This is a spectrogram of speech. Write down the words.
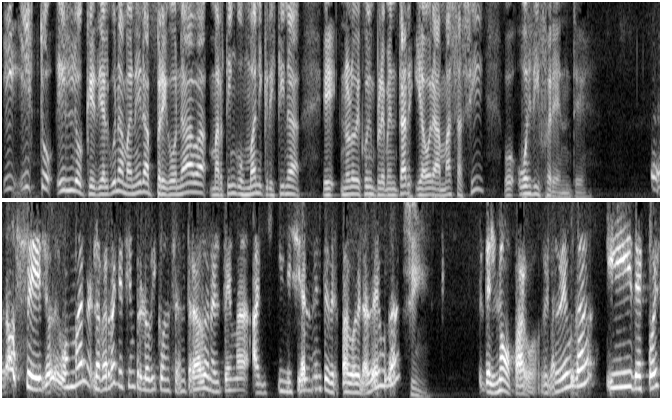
¿Y esto es lo que de alguna manera pregonaba Martín Guzmán y Cristina eh, no lo dejó implementar y ahora más así? ¿O, es diferente? No sé, yo de Guzmán la verdad que siempre lo vi concentrado en el tema inicialmente del pago de la deuda. Sí. Del no pago de la deuda y después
